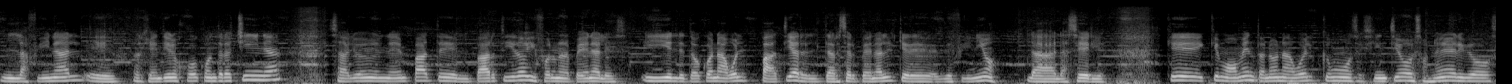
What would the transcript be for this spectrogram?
la final, eh, Argentina jugó contra China, salió en empate el partido y fueron a penales. Y le tocó a Nahuel patear el tercer penal que definió la, serie. ¿Qué, ¿Qué, momento, ¿no, Nahuel? ¿Cómo se sintió esos nervios?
